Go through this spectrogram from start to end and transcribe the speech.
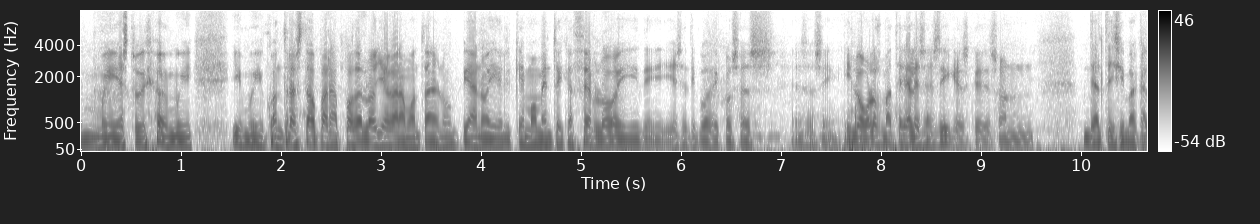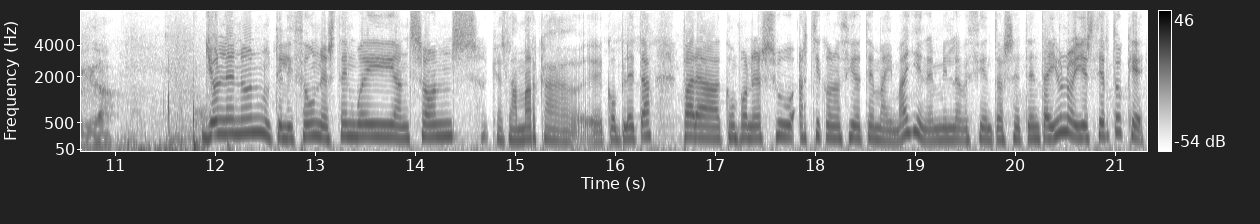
muy estudiado y muy, y muy contrastado para poderlo llegar a montar en un piano y en qué momento hay que hacerlo y, y, ese tipo de cosas es así. Y luego los materiales en sí, que es que son de altísima calidad. John Lennon utilizó un Steinway and Sons, que es la marca eh, completa, para componer su archiconocido tema Imagine en 1971. Y es cierto que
